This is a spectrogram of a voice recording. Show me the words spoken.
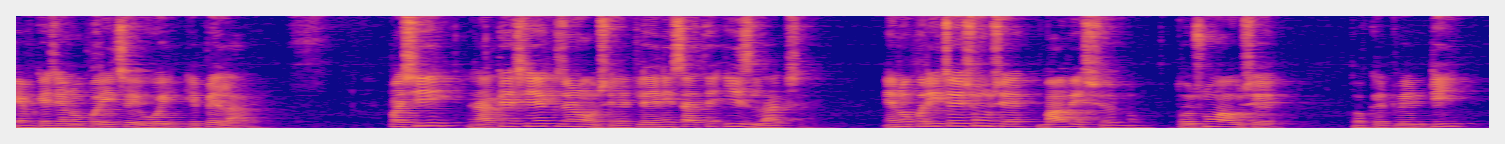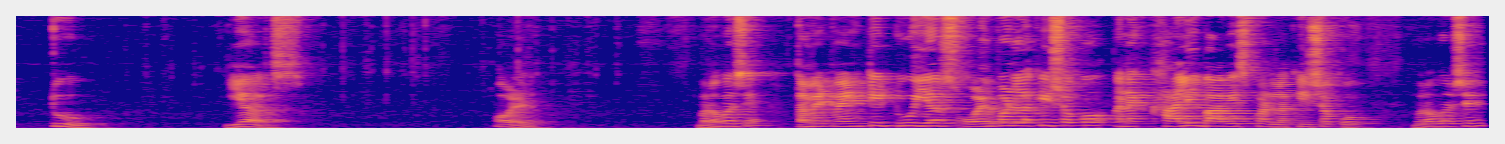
કેમ કે જેનો પરિચય હોય એ પહેલા આવે. પછી રાકેશ એક જણો છે એટલે એની સાથે ઈજ લાગશે. એનો પરિચય શું છે? બાવીસ શરનો તો શું આવશે? તો કે ટ્વેન્ટી ટુ યર્સ ઓલ્ડ. બરોબર છે? તમે ટ્વેન્ટી ટુ યર્સ ઓલ્ડ પણ લખી શકો અને ખાલી બાવીસ પણ લખી શકો. બરોબર છે?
